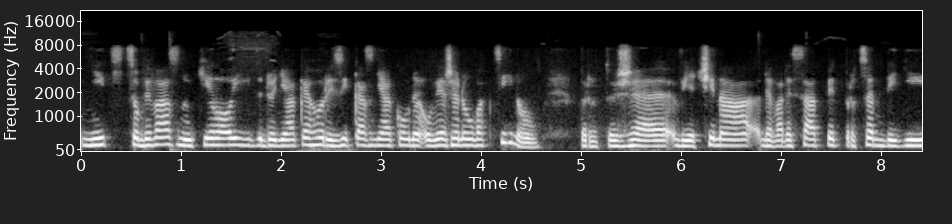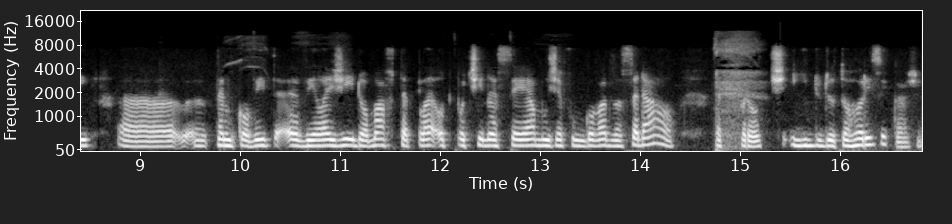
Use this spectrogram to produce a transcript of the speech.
nic, co by vás nutilo jít do nějakého rizika s nějakou neověřenou vakcínou protože většina, 95% lidí ten covid vyleží doma v teple, odpočine si a může fungovat zase dál tak proč jít do toho rizika, že?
